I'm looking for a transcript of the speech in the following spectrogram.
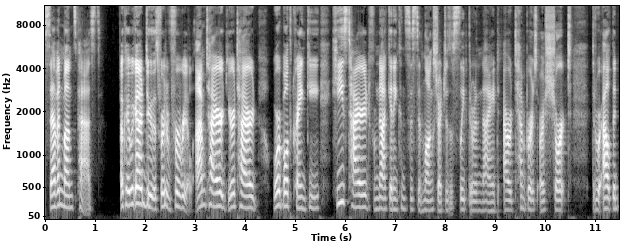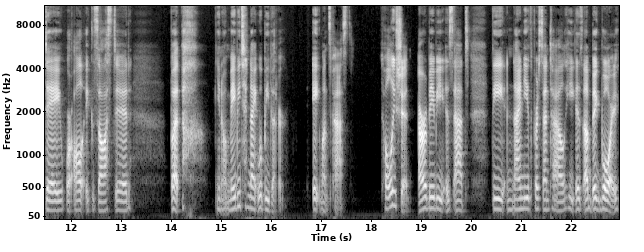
Seven months passed. Okay, we got to do this for, for real. I'm tired. You're tired. We're both cranky. He's tired from not getting consistent long stretches of sleep through the night. Our tempers are short throughout the day. We're all exhausted. But, you know, maybe tonight will be better. Eight months passed. Holy shit. Our baby is at the 90th percentile. He is a big boy,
